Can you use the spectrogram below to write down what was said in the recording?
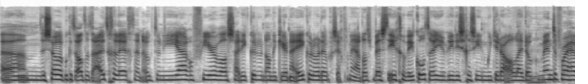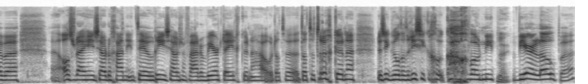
Um, dus zo heb ik het altijd uitgelegd. En ook toen hij een jaar of vier was, zei hij, kunnen we dan een keer naar Ecuador? Dan heb ik gezegd van, nou ja, dat is best ingewikkeld. Hè. Juridisch gezien moet je daar allerlei documenten voor hebben. Uh, als we daarheen zouden gaan, in theorie zou zijn vader weer tegen kunnen houden dat we, dat we terug kunnen. Dus ik wil dat risico gewoon niet nee. weer lopen.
